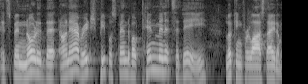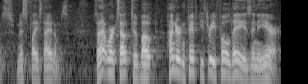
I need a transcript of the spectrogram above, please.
it's been noted that on average, people spend about 10 minutes a day looking for lost items, misplaced items. So that works out to about 153 full days in a year.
